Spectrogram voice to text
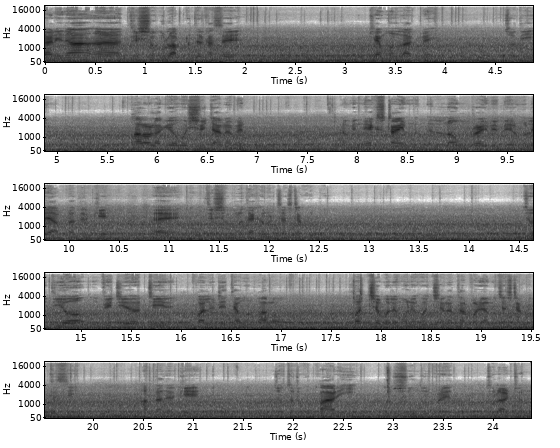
জানি না দৃশ্যগুলো আপনাদের কাছে কেমন লাগবে। যদি ভালো লাগে অবশ্যই জানাবেন। আমি নেক্সট টাইম লং ড্রাইভে বের হলে আপনাদেরকে দৃশ্যগুলো দেখানোর চেষ্টা করব। যদিও ভিডিওটির কোয়ালিটি তেমন ভালো হচ্ছে বলে মনে হচ্ছে না, তারপরে আমি চেষ্টা করতেছি আপনাদেরকে যতটুকু পারি সুন্দর করে তোলার জন্য।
